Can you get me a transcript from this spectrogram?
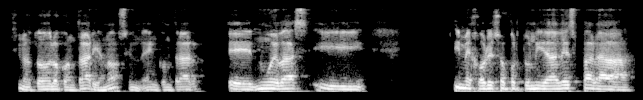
sino todo lo contrario, ¿no? Sin encontrar eh, nuevas y, y mejores oportunidades para,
